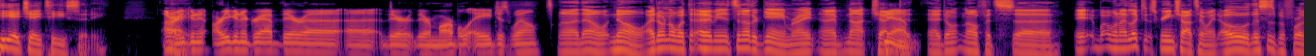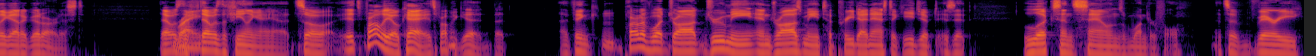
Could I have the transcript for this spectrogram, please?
P H A T City. All are right. you gonna Are you gonna grab their uh, uh their their Marble Age as well? Uh, no, no, I don't know what. The, I mean, it's another game, right? I've not checked Yeah. it. I don't know if it's. Uh, it, when I looked at screenshots, I went, "Oh, this is before they got a good artist." That was the, that was the feeling I had. So it's probably okay. It's probably good, but I think Hmm. part of what draw drew me and draws me to pre-dynastic Egypt is it looks and sounds wonderful. It's a very,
